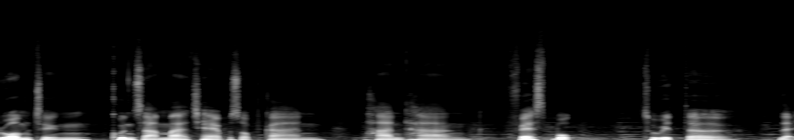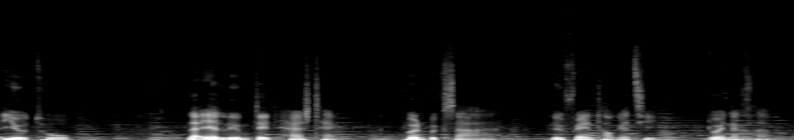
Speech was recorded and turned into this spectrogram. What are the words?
รวมถึงคุณสามารถแชร์ประสบการณ์ ผ่านทาง Facebook Twitter และ YouTube และอย่าลืมติด Hashtag เพื่อนปรึกษาหรือ f r ร e n d t a l k ด้วยนะครับ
